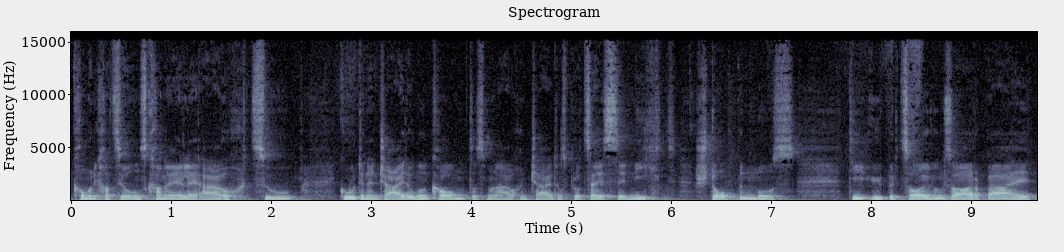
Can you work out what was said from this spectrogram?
Kommunikationskanäle auch zu guten Entscheidungen kommt, dass man auch Entscheidungsprozesse nicht stoppen muss. Die Überzeugungsarbeit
